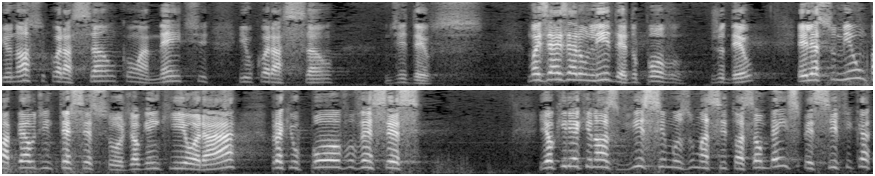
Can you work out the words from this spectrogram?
e o nosso coração com a mente e o coração de Deus. Moisés era um líder do povo judeu, ele assumiu um papel de intercessor, de alguém que ia orar para que o povo vencesse. E eu queria que nós víssemos uma situação bem específica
